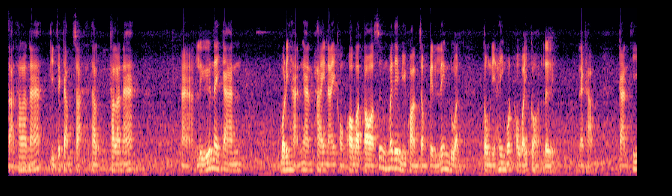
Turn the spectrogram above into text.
สาธารณะ กิจกรรมสาธารณะ หรือในการบริหารงานภายในของอบต ซึ่งไม่ได้มีความจำเป็นเร่งด่วน ตรงนี้ให้งดเอาไว้ก่อนเลยนะครับ การที่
